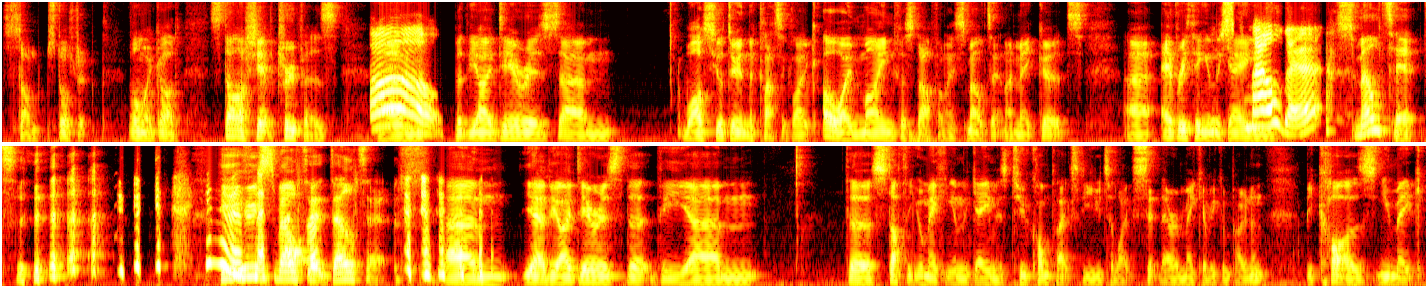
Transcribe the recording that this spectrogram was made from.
storm, starship. Oh my god, starship troopers. Um, Oh. but the idea is, um, whilst you're doing the classic, like, oh, I mine for stuff and I smelt it and I make goods. Uh, everything in you the game. smelled it. Smelt it. You he who smelt it dealt it. Um, yeah, the idea is that the um, the stuff that you're making in the game is too complex for you to like sit there and make every component because you make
